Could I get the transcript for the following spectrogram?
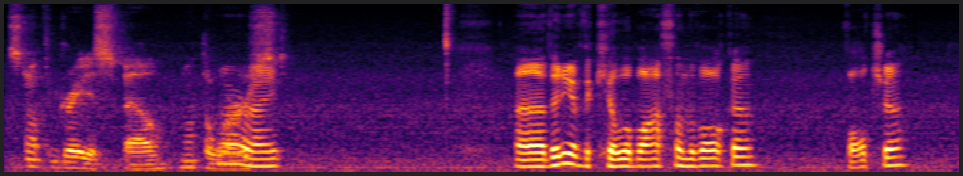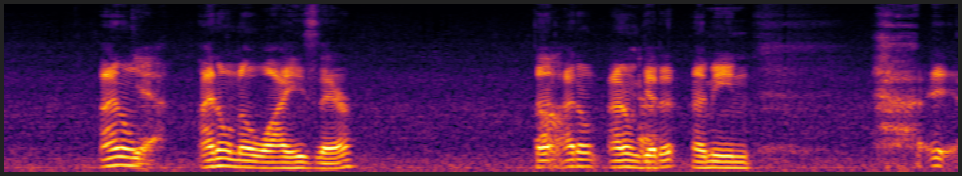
it's not the greatest spell, not the worst. right. Uh, then you have the Killaboss on the Volca, Vulcha. I don't. Yeah, I don't know why he's there. Oh, I don't. I don't okay. get it. I mean, it,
